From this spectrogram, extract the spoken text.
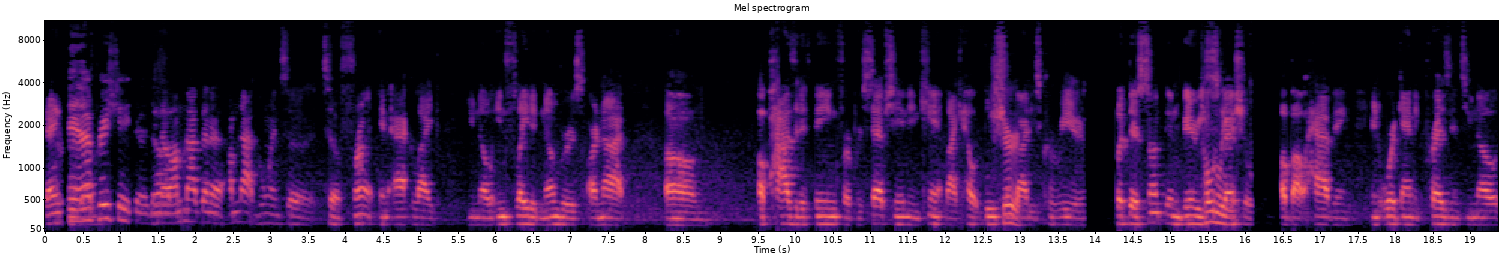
Thank you. Man, I appreciate that, You know, I'm not gonna I'm not going to to front and act like you know inflated numbers are not um, a positive thing for perception and can't like help boost Sure. somebody's career. But there's something very Totally. special about having an organic presence. You know,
